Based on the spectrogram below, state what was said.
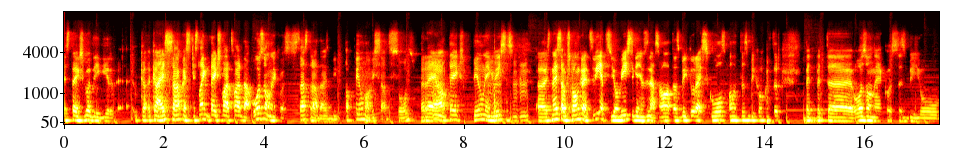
es teikšu, godīgi, ir, kā, kā es saku, es, es laikam teikšu vārds vārdā, ozolniekos sastrādājis, bija papilno visādas sūdzes. Reāli mm. teikšu, pilnīgi mhm, visas. Mm -hmm. es nesaukšu konkrētas vietas, jo visi gan jau zinās, o, tas bija turais skolas, o, tas bija kaut kur tur. Bet, bet uh, ozolniekos es biju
